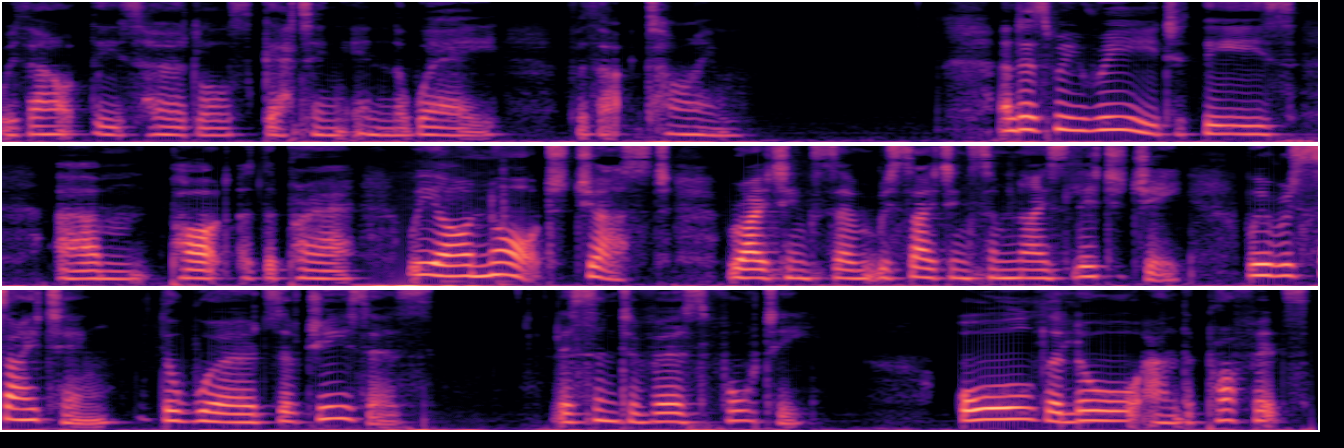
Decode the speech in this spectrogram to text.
without these hurdles getting in the way for that time. And as we read these um, part of the prayer, we are not just writing some, reciting some nice liturgy. We're reciting the words of Jesus. Listen to verse 40. All the law and the prophets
